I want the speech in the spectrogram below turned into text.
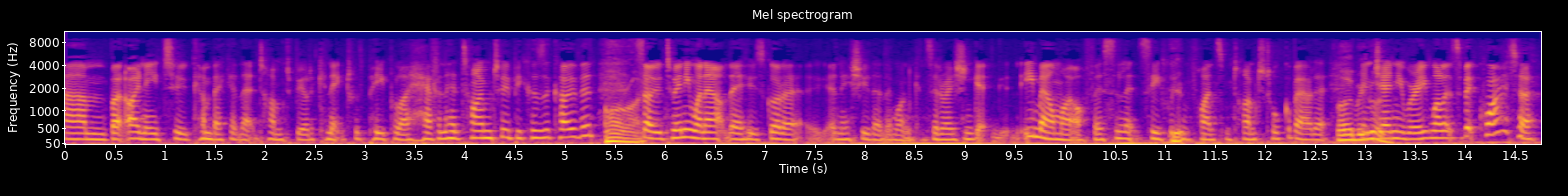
Um, but I need to come back at that time to be able to connect with people I haven't had time to because of COVID. All right. So to anyone out there who's got a, an issue that they want consideration, get email my office and let's see if we Yep. can find some time to talk about it Oh, in good. January. while it's a bit quieter.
